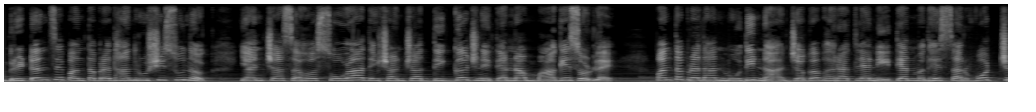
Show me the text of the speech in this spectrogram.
ब्रिटनचे पंतप्रधान ऋषी सुनक यांच्यासह सोळा देशांच्या दिग्गज नेत्यांना मागे सोडलंय. पंतप्रधान मोदींना जगभरातल्या नेत्यांमध्ये सर्वोच्च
